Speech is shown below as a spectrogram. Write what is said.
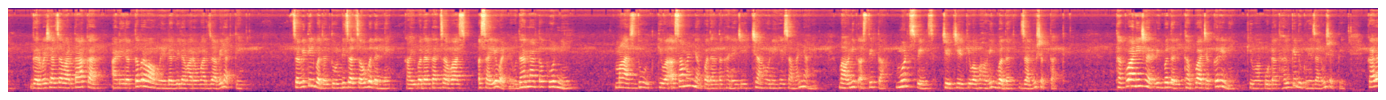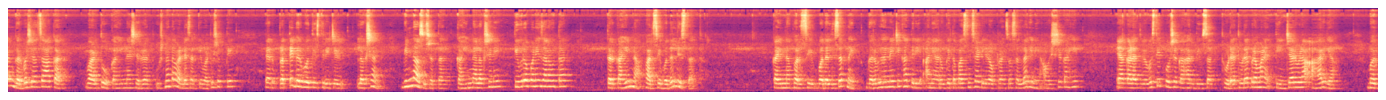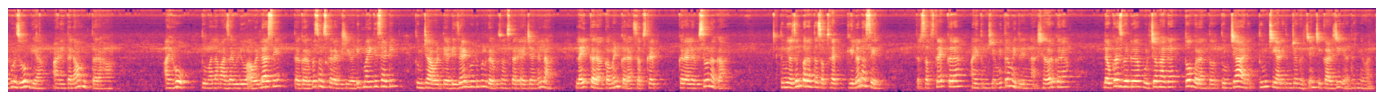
गर्भाशयाचा वाढता आकार आणि रक्तप्रवाहामुळे लघवीला वारंवार जावे लागते. चवीतील बदल तोंडीचा चव बदलणे काही पदार्थांचा वास असह्य वाटणे. उदाहरणार्थ फोडणी मांस दूध किंवा असामान्य पदार्थ खाण्याची इच्छा होणे हे सामान्य आहे. भावनिक अस्थिरता मूड स्विंग्स चिडचिड किंवा भावनिक बदल जाणू शकतात. थकवा आणि शारीरिक बदल थकवा चक्कर येणे किंवा पोटात हलके दुखणे जाणवू शकते. कारण गर्भाशयाचा आकार वाढतो काहींना शरीरात उष्णता वाढल्यासारखे वाटू शकते. तर प्रत्येक गर्भवती स्त्रीचे लक्षण भिन्न असू शकतात. काहींना लक्षणे तीव्रपणे जाणवतात तर काहींना फारसे बदल दिसतात. काहींना फारसे बदल दिसत नाहीत. गर्भधारणेची खात्री आणि आरोग्य तपासणीसाठी डॉक्टरांचा सल्ला घेणे आवश्यक आहे. या काळात व्यवस्थित पोषक आहार दिवसात थोड्या थोड्या प्रमाणात तीन चार वेळा आहार घ्या. भरपूर झोप घ्या आणि तणावमुक्त राहा. आय होप तुम्हाला माझा व्हिडिओ आवडला असेल तर गर्भसंस्काराविषयी अधिक माहितीसाठी तुमच्या आवडत्या डिझाईड ब्युटिफुल गर्भसंस्कार या चॅनलला लाईक करा कमेंट करा सबस्क्राईब करायला विसरू नका. तुम्ही अजूनपर्यंत सबस्क्राईब केलं नसेल तर सबस्क्राईब करा आणि तुमच्या मित्रमैत्रिणींना शेअर करा. लवकरच भेटूया पुढच्या भागात. तोपर्यंत तुमच्या आणि तुमची आणि तुमच्या घरच्यांची काळजी घ्या. धन्यवाद.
